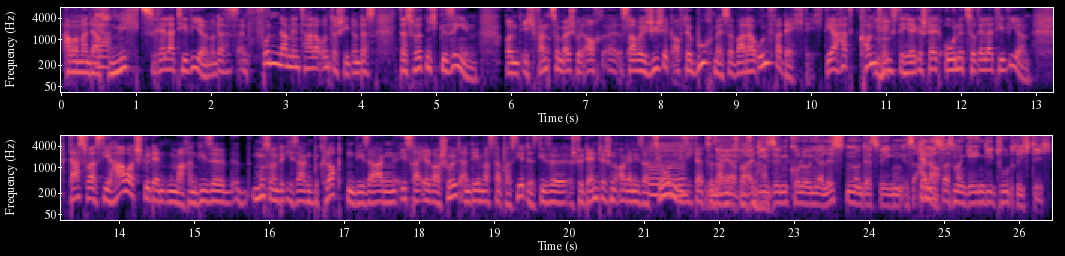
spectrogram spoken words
aber man darf ja. nichts relativieren. Und das ist ein fundamentaler Unterschied. Und das, das wird nicht gesehen. Und ich fand zum Beispiel auch, äh, Slavoj Žižek auf der Buchmesse war da unverdächtig. Der hat Kontexte mhm. hergestellt, ohne zu relativieren. Das, was die Harvard-Studenten machen, diese, äh, muss man wirklich sagen, Bekloppten, die sagen, Israel war schuld an dem, was da passiert ist, diese studentischen Organisationen, mhm. die sich da zusammengeschlossen ja, ja, weil die haben. Kolonialisten und deswegen ist genau. alles, was man gegen die tut, richtig.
